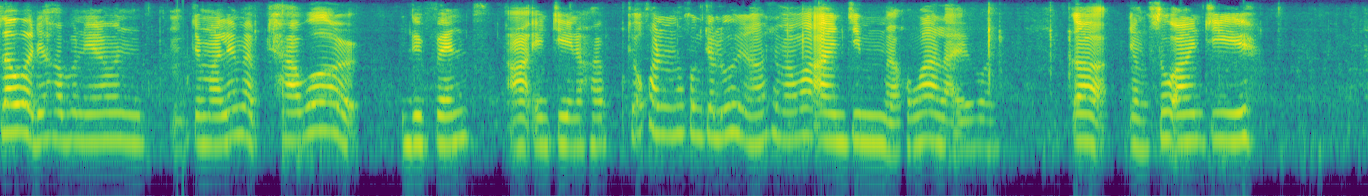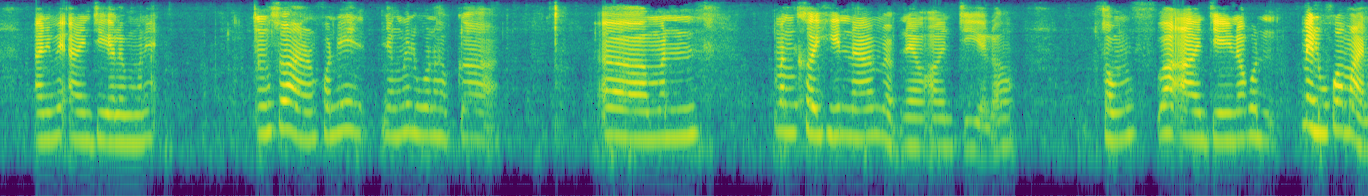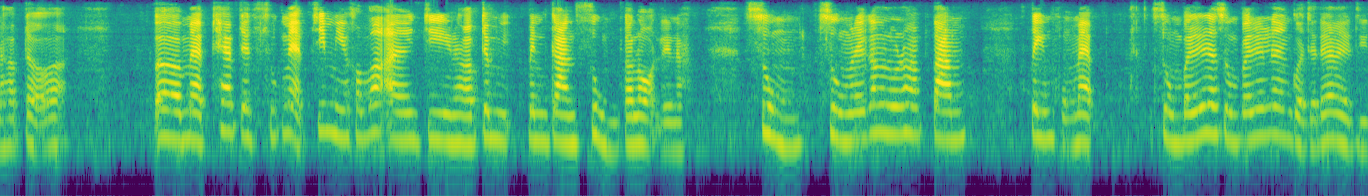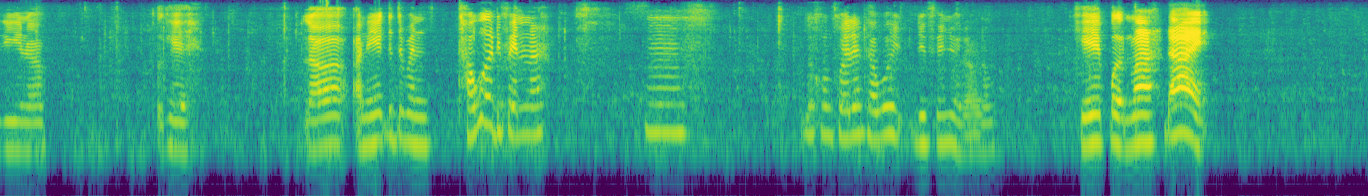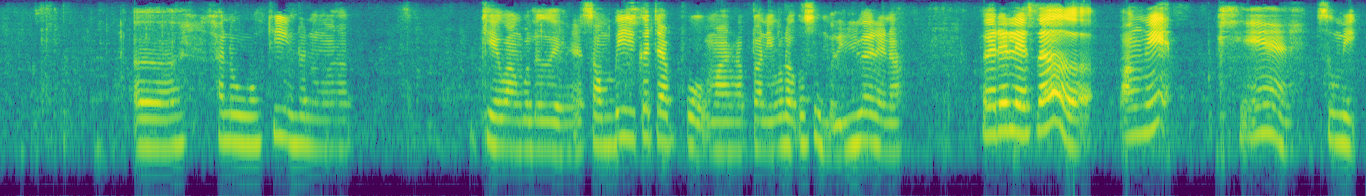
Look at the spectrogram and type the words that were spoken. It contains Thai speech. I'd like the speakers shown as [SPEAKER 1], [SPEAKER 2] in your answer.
[SPEAKER 1] สวัสดีครับ วันนี้มันจะมาเล่นแบบ Tower Defense RNG นะครับ ทุกคนคงจะรู้อยู่แล้วใช่ไหมว่า RNG หมายความว่าอะไรคนก็อย่าง So RNG อันนี้ไม่ RNG อะไรประมาณนี้อืมส่วนคนที่ยังไม่รู้นะครับก็ เอ่อมันมันเคยฮิตนะ แบบแนว RNG แล้วคำว่า RNG นะคนไม่รู้ความหมายนะครับ แต่ว่า เอ่อแมปแทบจะทุกแมปที่มีคำว่า RNG นะครับ จะมีเป็นการสุ่มตลอดเลยนะ สุ่มสุ่มอะไรก็ไม่รู้นะครับ ตามธีมของแมปสุ่มไปเรื่อยๆสุ่มไปเรื่อยๆกว่าจะได้อะไรดีๆนะครับ โอเค แล้วอันนี้ก็จะเป็น Tower Defense นะ อืมทุกคนเคยเล่น Tower Defense อยู่แล้วเนอะโอเค เปิดมาได้ เอ่อธนูที่ยิงธนูนะครับ เควางไปเลยซอมบี้ก็จะโผล่มาครับ ตอนนี้เราก็สุ่มไปเรื่อยๆเลยนะเฮ้ยได้เลเซอร์วางนี้โอเคสุ่มอีก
